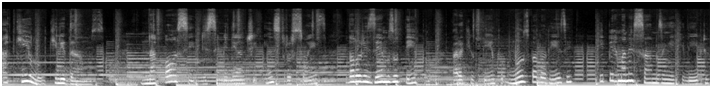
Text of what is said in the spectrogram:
aquilo que lhe damos. Na posse de semelhante instruções, valorizemos o tempo, para que o tempo nos valorize e permaneçamos em equilíbrio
